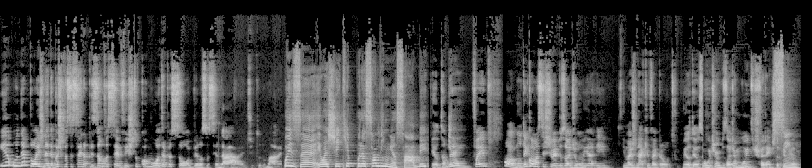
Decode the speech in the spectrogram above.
e o depois, né? Depois que você sai da prisão, você é visto como outra pessoa pela sociedade e tudo mais. Pois é, eu achei que é por essa linha, sabe? Eu também. Eu... Foi, pô, não tem como assistir o episódio 1 e imaginar que vai para outro. Meu Deus, o último episódio é muito diferente do Sim, primeiro. Sim,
